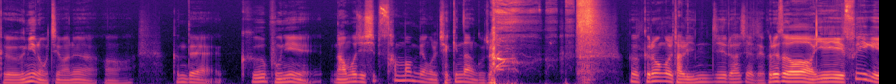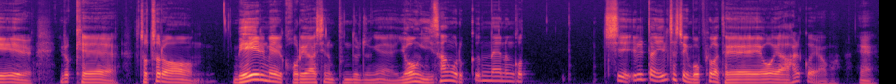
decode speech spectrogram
그 의미는 없지만은 어 근데 그 분이 나머지 13만 명을 제낀다는 거죠. 그 그런 걸 잘 인지를 하셔야 돼요. 그래서 이 수익이 이렇게 저처럼 매일매일 거래하시는 분들 중에 0 이상으로 끝내는 것이 일단 1차적인 목표가 되어야 할 거예요, 아마. 예.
